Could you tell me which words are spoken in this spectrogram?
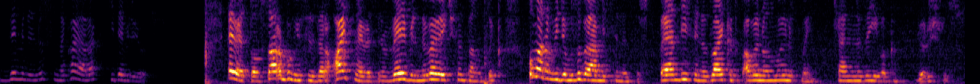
zeminin üstüne kayarak gidebiliyoruz. Evet dostlar bugün sizlere Ice meyvesinin V1'ini ve V2'sini tanıttık. Umarım videomuzu beğenmişsinizdir. Beğendiyseniz like atıp abone olmayı unutmayın. Kendinize iyi bakın. Görüşürüz.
